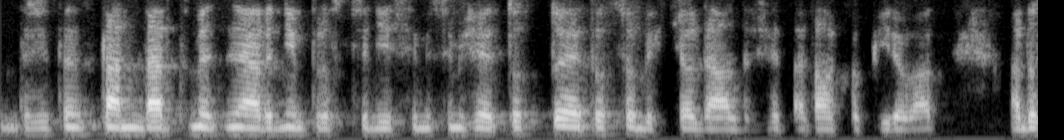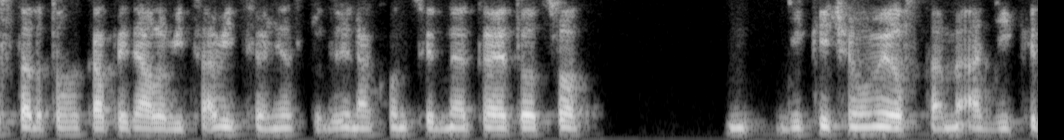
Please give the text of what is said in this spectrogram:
držet ten standard v mezinárodním prostředí si myslím, že to, to je to, co bych chtěl dál držet a dál kopírovat a dostat do toho kapitálu víc a víc peněz, protože na konci dne to je to, co díky čemu my dostaneme a, díky,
